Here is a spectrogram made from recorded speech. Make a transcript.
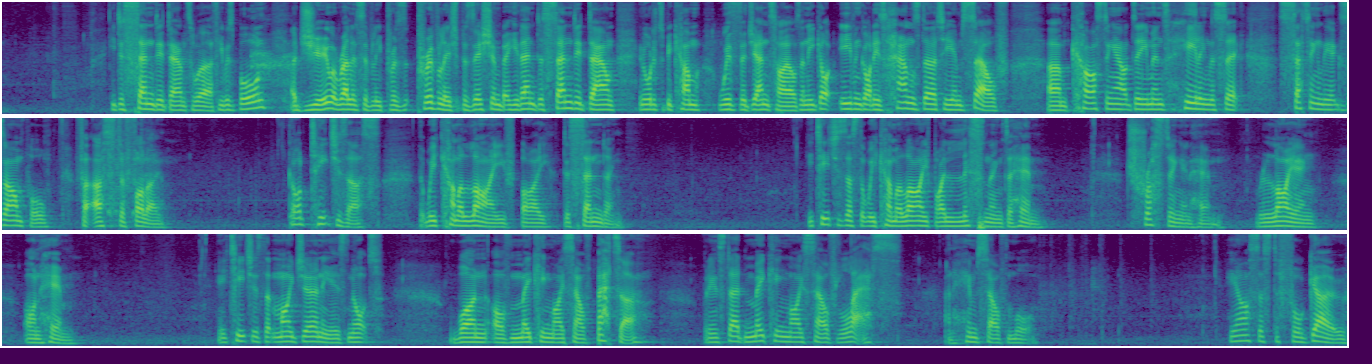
He descended down to earth. He was born a Jew, a relatively privileged position, but he then descended down in order to become with the Gentiles. And he got, even got his hands dirty himself, um, casting out demons, healing the sick, setting the example for us to follow. God teaches us that we come alive by descending. He teaches us that we come alive by listening to Him trusting in Him, relying on Him. He teaches that my journey is not one of making myself better, but instead making myself less and Himself more. He asks us to forego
